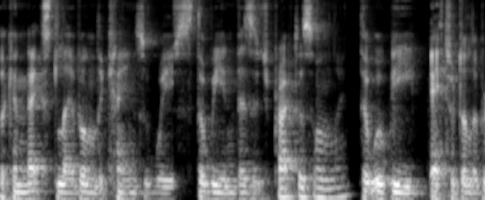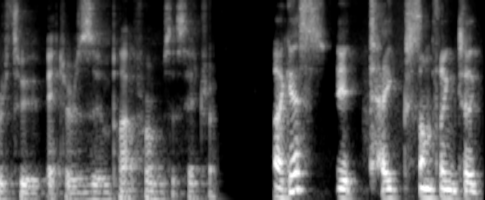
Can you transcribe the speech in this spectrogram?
like a next level in the kinds of ways that we envisage practice online that will be better delivered through better Zoom platforms, etc. I guess it takes something to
